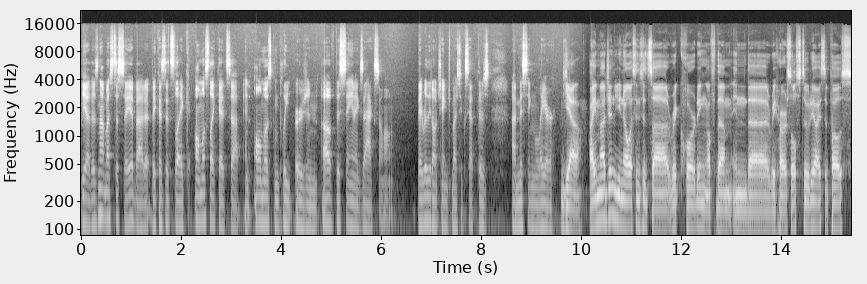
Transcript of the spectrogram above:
yeah. There's not much to say about it because it's like almost like it's uh, an almost complete version of the same exact song. They really don't change much except there's a missing layer. yeah, I imagine you know since it's a recording of them in the rehearsal studio, I suppose,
